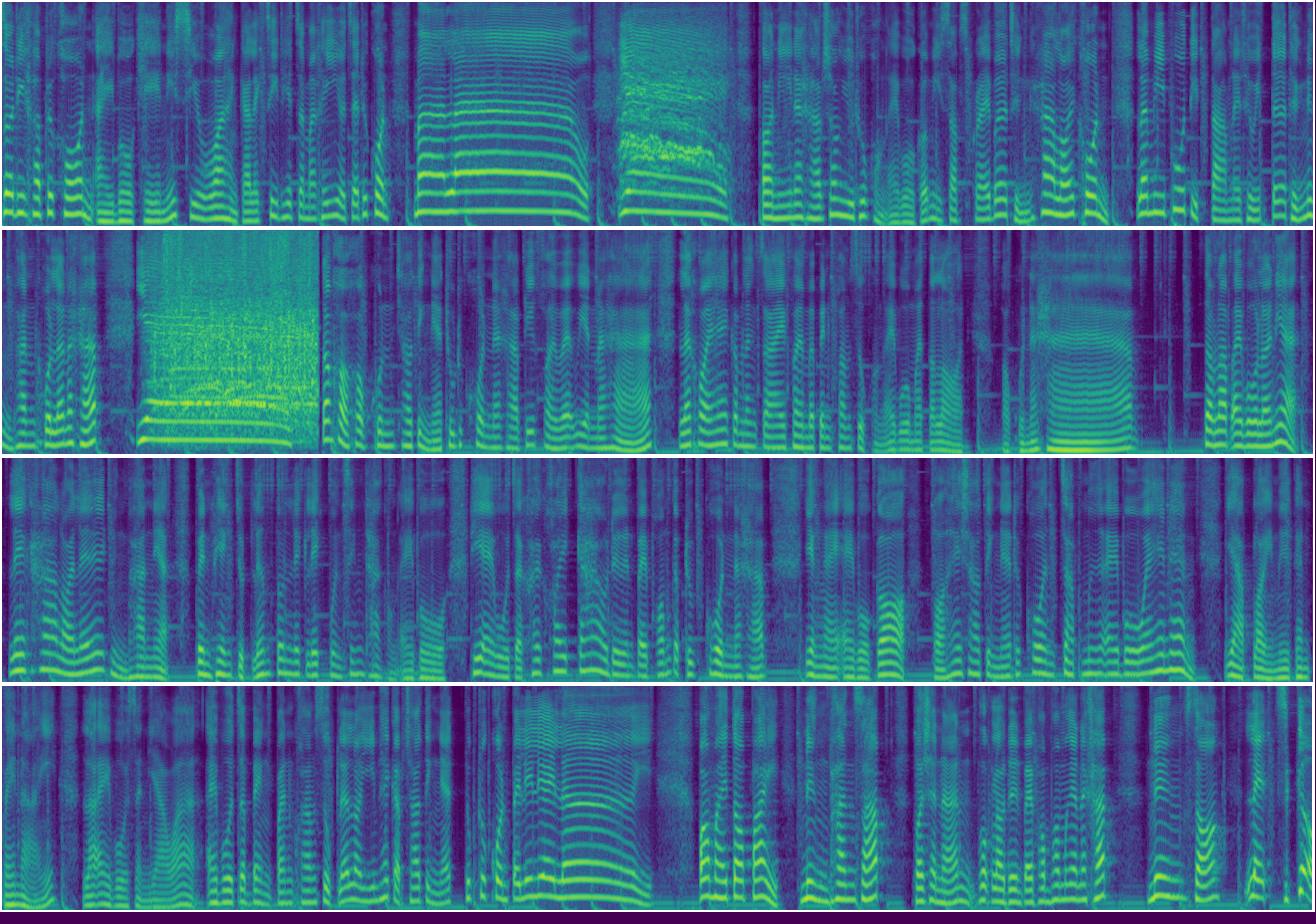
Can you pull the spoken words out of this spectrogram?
สวัสดีครับทุกคนไอโบเคนิซิวาแห่งกาแล็กซี่ที่จะมาขยี้หัวใจทุกคนมาแล้ว เย้ ตอนนี้นะครับ ช่อง YouTube ของ i อโบก็มี Subscriber ถึง 500 คน และมีผู้ติดตามใน Twitter ถึง 1,000 คนแล้วนะครับ เย้ ต้องขอขอบคุณชาวติ่งเนี้ยทุกๆ คนนะครับ ที่คอยแวะเวียนมาหา และคอยให้กำลังใจคอยมาเป็นความสุขของ i อโบมาตลอด ขอบคุณนะครับ สำหรับ i อโบแล้วเนี่ย เลข 500 และเลข 1,000 เนี่ย เป็นเพียงจุดเริ่มต้นเล็กๆ บนเส้นทางของ i อโบที่ i อโบจะค่อยๆ ก้าวเดินไปพร้อมกับทุกคนนะครับ ยังไง i อโบก็ขอให้ชาวติ่งเนี้ยทุกคนจับมือ i อโบไว้ให้แน่น อย่าปล่อยมือกันไปไหน และ i อโบสัญญาว่า i อโบจะแบ่งปันความสุขและรอยยิ้มให้กับชาวติ่งเนี้ยทุกๆ คนไปเรื่อย ๆ เลย เป้าหมายต่อไป 1,000 ซับ เพราะฉะนั้นพวกเราเดินไปพร้อม ๆ กันนะครับ 1 2 let's go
